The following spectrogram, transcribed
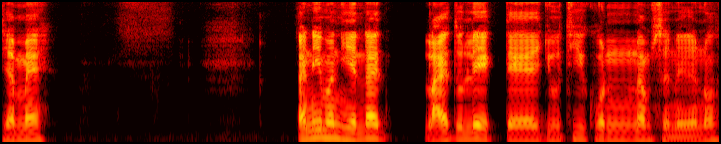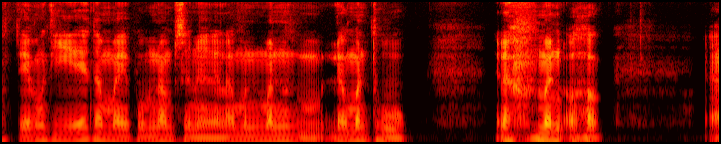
ใช่ไหมอันนี้มันเห็นได้หลายตัวเลขแต่อยู่ที่คนนำเสนอเนาะแต่บางทีเอ๊ะทำไมผมนำเสนอแล้วมันมันแล้วมันถูก แล้วมันออก อ่า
